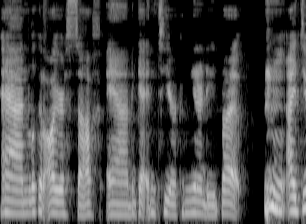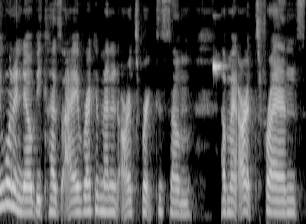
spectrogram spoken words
and look at all your stuff and get into your community. But I do want to know because I recommended Artswork to some of my arts friends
